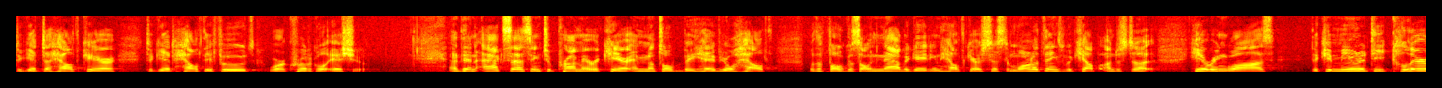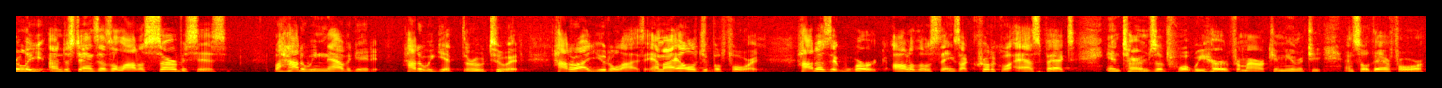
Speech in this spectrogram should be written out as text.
to get to health care, to get healthy foods were a critical issue. And then accessing to primary care and mental behavioral health with a focus on navigating healthcare system. One of the things we kept hearing was the community clearly understands there's a lot of services, but how do we navigate it? How do we get through to it? How do I utilize it? Am I eligible for it? How does it work? All of those things are critical aspects in terms of what we heard from our community. And so therefore,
